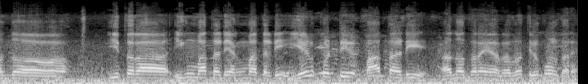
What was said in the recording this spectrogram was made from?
ಒಂದು ಈ ಥರ ಹಿಂಗೆ ಮಾತಾಡಿ ಹಂಗೆ ಮಾತಾಡಿ ಹೇಳ್ಕೊಟ್ಟು ಮಾತಾಡಿ ಅನ್ನೋ ಥರ ಯಾರಾದ್ರು ತಿಳ್ಕೊಳ್ತಾರೆ.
